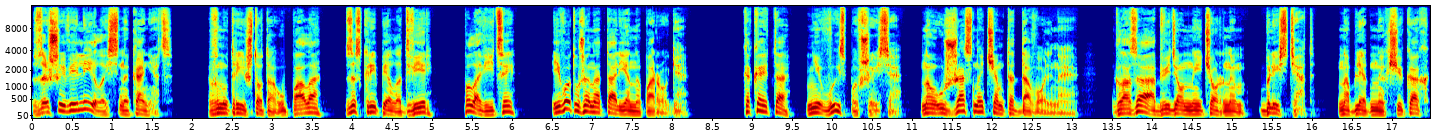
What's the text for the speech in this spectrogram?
Зашевелилась, наконец. Внутри что-то упало, заскрипела дверь, половицы, и вот уже Наталья на пороге. Какая-то невыспавшаяся, но ужасно чем-то довольная. Глаза, обведенные черным, блестят. На бледных щеках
